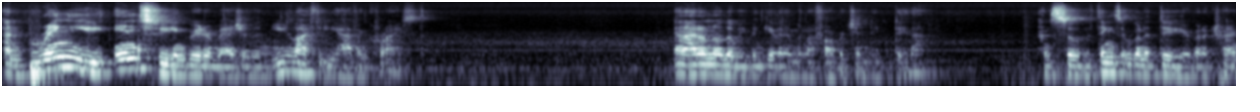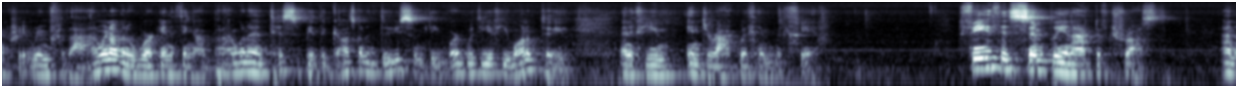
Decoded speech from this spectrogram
and bring you into, in greater measure, the new life that you have in Christ. And I don't know that we've been given him enough opportunity to do that. And so the things that we're going to do, you're going to try and create room for that. And we're not going to work anything out, but I'm going to anticipate that God's going to do some deep work with you if you want Him to, and if you interact with Him with faith. Faith is simply an act of trust, and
